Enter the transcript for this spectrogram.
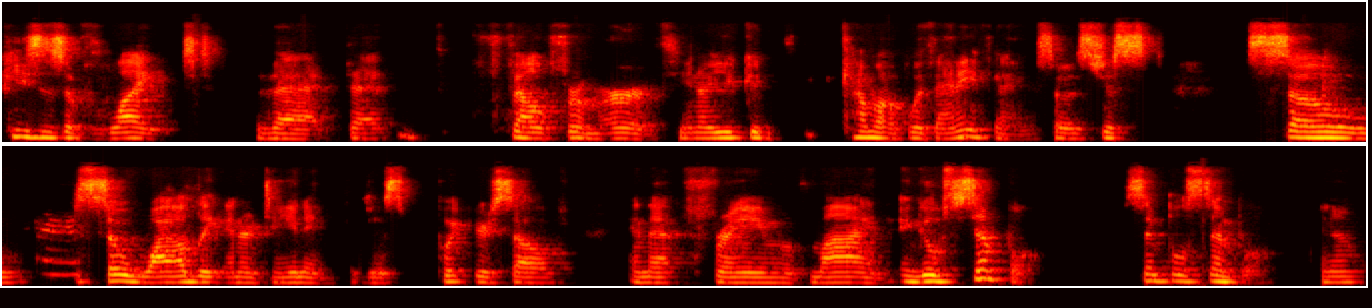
pieces of light that that fell from Earth." You know, you could come up with anything. So it's just so so wildly entertaining to just put yourself in that frame of mind and go simple, simple, simple. You know.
